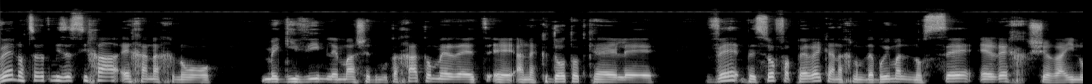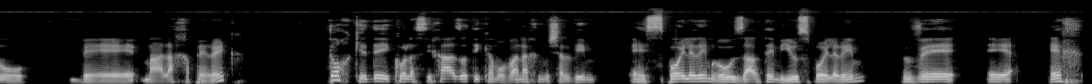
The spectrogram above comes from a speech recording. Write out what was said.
ונוצרת מזה שיחה איך אנחנו מגיבים למה שדמות אחת אומרת אה, אנקדוטות כאלה ובסוף הפרק אנחנו מדברים על נושא ערך שראינו במהלך הפרק. תוך כדי כל השיחה הזאת כמובן אנחנו משלבים אה, ספוילרים ראו זרתם יהיו ספוילרים ואיך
